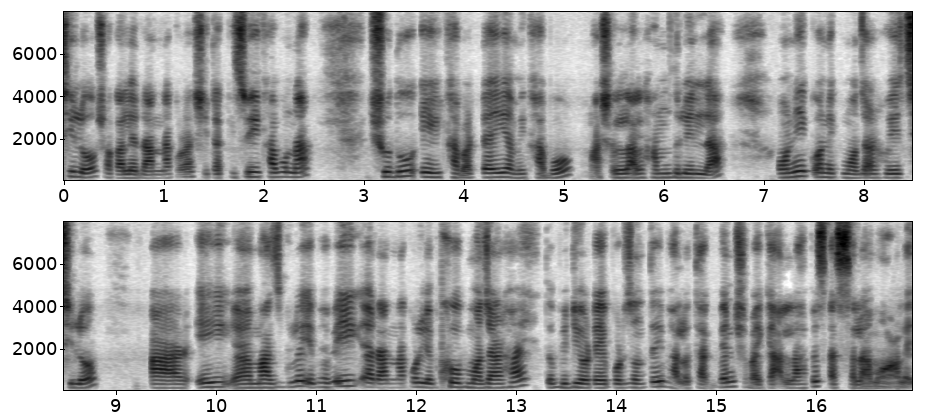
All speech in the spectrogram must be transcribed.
ছিল সকালের রান্না করা, সেটা কিছুই খাব না। শুধু এই খাবারটাই আমি খাব। মাসাল্লাহ আলহামদুলিল্লাহ, অনেক অনেক মজার হয়েছিল। আর এই মাছগুলো এভাবেই রান্না করলে খুব মজার হয়। তো ভিডিওটা এ পর্যন্তই, ভালো থাকবেন, সবাইকে আল্লাহ হাফেজ, আসসালামু আলাইকুম।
